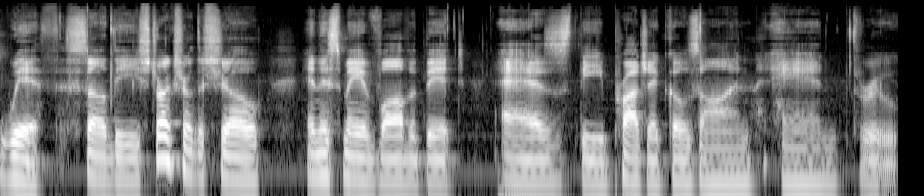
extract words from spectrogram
with. So, the structure of the show, and this may evolve a bit as the project goes on and through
